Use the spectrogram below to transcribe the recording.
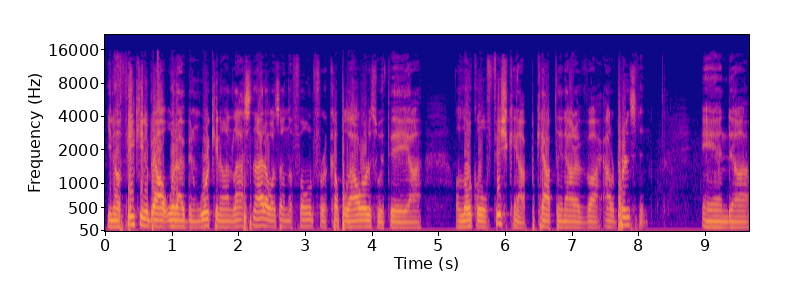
you know, thinking about what I've been working on. Last night, I was on the phone for a couple hours with a uh, a local fish camp captain out of uh, out of Princeton, and uh,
